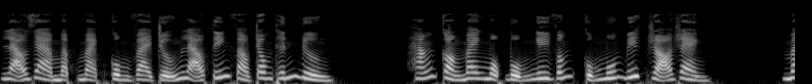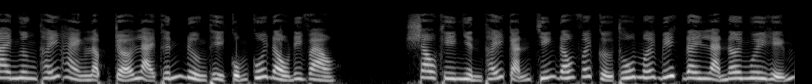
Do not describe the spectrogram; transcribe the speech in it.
Lão già mập mạp cùng vài trưởng lão tiến vào trong thính đường. Hắn còn mang một bụng nghi vấn cũng muốn biết rõ ràng. Mai Ngưng thấy Hàng Lập trở lại thính đường thì cũng cúi đầu đi vào. Sau khi nhìn thấy cảnh chiến đấu với cự thú mới biết đây là nơi nguy hiểm.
